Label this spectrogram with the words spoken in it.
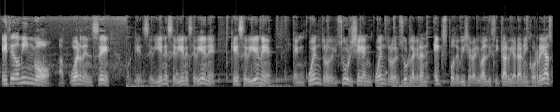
Este domingo, acuérdense, porque se viene, se viene, se viene. ¿Qué se viene? Encuentro del Sur, llega Encuentro del Sur, la gran expo de Villa Garibaldi, Sicardi, Arana y Correas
